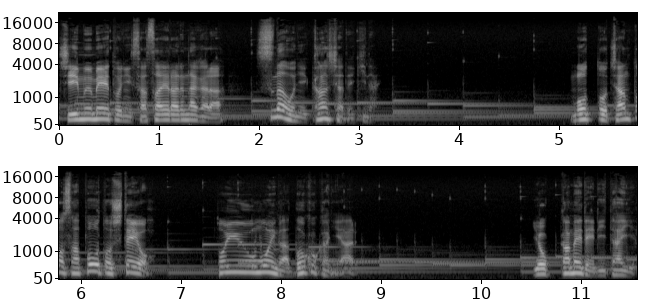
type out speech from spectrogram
チームメートに支えられながら素直に感謝できない。もっとちゃんとサポートしてよという思いがどこかにある。4日目でリタイア。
